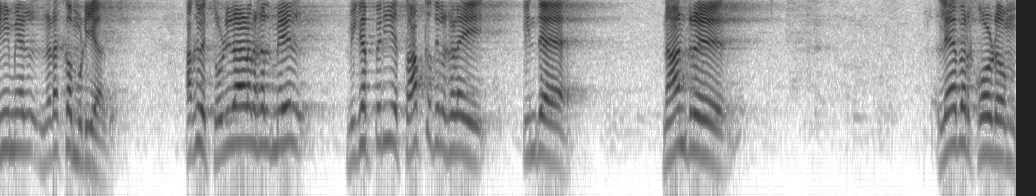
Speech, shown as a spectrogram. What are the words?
இனிமேல் நடக்க முடியாது. ஆகவே தொழிலாளர்கள் மேல் மிகப்பெரிய தாக்குதல்களை இந்த நான்கு லேபர் கோடும்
